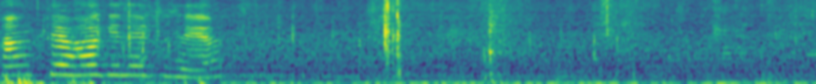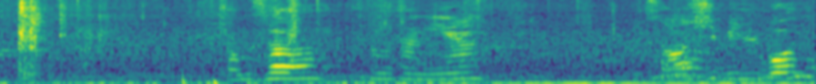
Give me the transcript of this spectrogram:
상태 확인해 주세요. 정상 정상이야. 41번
